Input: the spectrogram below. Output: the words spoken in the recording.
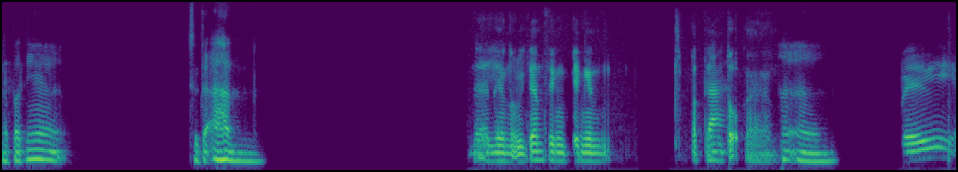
dapatnya jutaan. Ya Dan iya no kan sing pengen cepet Nah. entuk kan. Heeh. Bayi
